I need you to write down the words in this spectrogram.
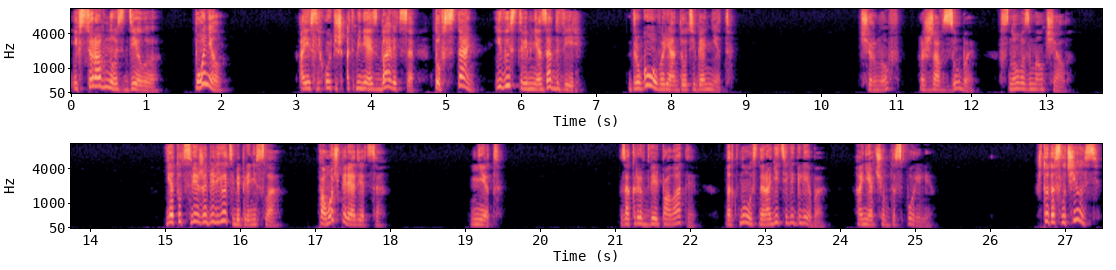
и все равно сделаю. Понял? А если хочешь от меня избавиться, то встань и выстави меня за дверь. Другого варианта у тебя нет. Чернов, сжав зубы, снова замолчал. «Я тут свежее белье тебе принесла. Помочь переодеться?» «Нет». Закрыв дверь палаты, наткнулась на родителей Глеба. Они о чем-то спорили. «Что-то случилось?»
